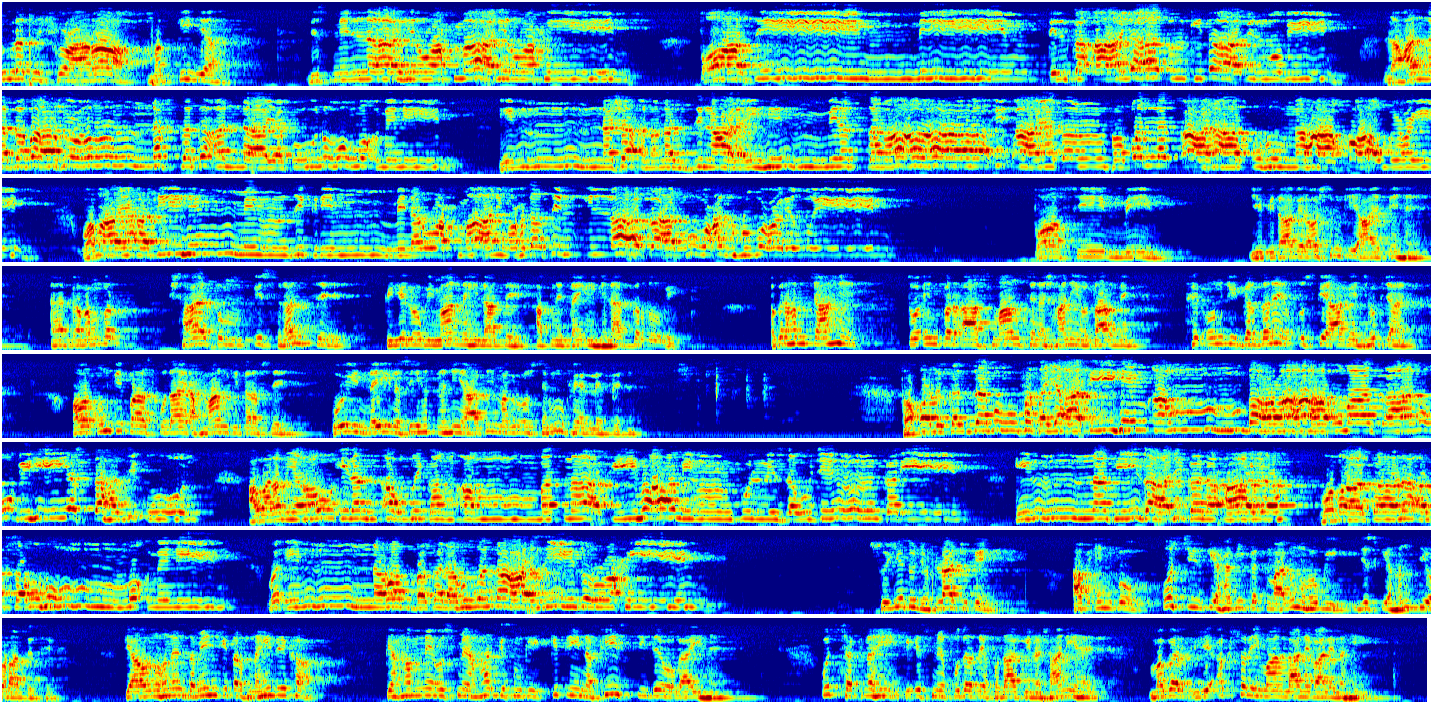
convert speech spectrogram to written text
سورة الشعراء مكية. بسم الله الرحمن الرحيم. طاسين ميم. تلك آيات الكتاب المبين. لعلك باخع نفسك ألا يكونوا مؤمنين. إن نشأ ننزل عليهم من السماء آية فظلت أعناقهم لها خاضعين. وما يأتيهم من ذكر من الرحمن محدث إلا كانوا عنه معرضين۔ توسیم میم، یہ کتاب روشن کی آیتیں ہیں۔ اے پیغمبر، شاید تم اس رنج سے کہ یہ لوگ ایمان نہیں لاتے، اپنے تئیں ہلاک کر دو گے۔ اگر ہم چاہیں تو ان پر آسمان سے نشانی اتار دیں، پھر ان کی گردنیں اس کے آگے جھک جائیں۔ اور ان کے پاس خدا رحمان کی طرف سے کوئی نئی نصیحت نہیں آتی، مگر اس سے منہ پھیر لیتے ہیں۔ فقد كذبوا فسياتيهم انباء ما كانوا به يستهزئون اولم يروا الى الارض كم انبتنا فيها من كل زوج كريم ان في ذلك لايه وما كان أكثرهم مؤمنين وإن ربك لهو العزيز الرحيم سو یہ تو جھٹلا چکے اب ان کو اس چیز کی حقیقت معلوم ہوگی جس کی ہنسی اڑاتے تھے۔ کیا انہوں نے زمین کی طرف نہیں دیکھا؟ کہ ہم نے اس میں ہر قسم کی کتنی نفیس چیزیں اگائی ہیں۔ کچھ شک نہیں کہ اس میں قدرت خدا کی نشانی ہے، مگر یہ اکثر ایمان لانے والے نہیں۔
